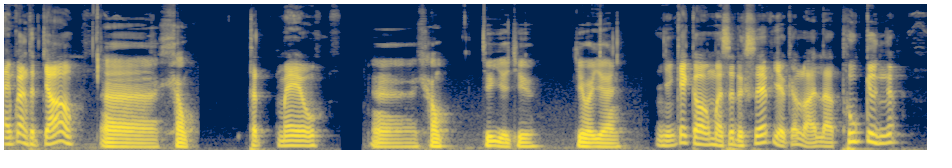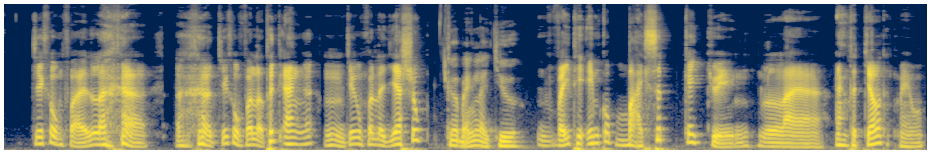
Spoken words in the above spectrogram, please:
Em có ăn thịt chó không? À, không. Thịt mèo. À, không. Chứ giờ chưa chưa bao giờ ăn. Những cái con mà sẽ được xếp vào cái loại là thú cưng á chứ không phải là chứ không phải là thức ăn á ừ, chứ không phải là gia súc. Cơ bản là chưa. Vậy thì em có bài xích cái chuyện là ăn thịt chó thịt mèo không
